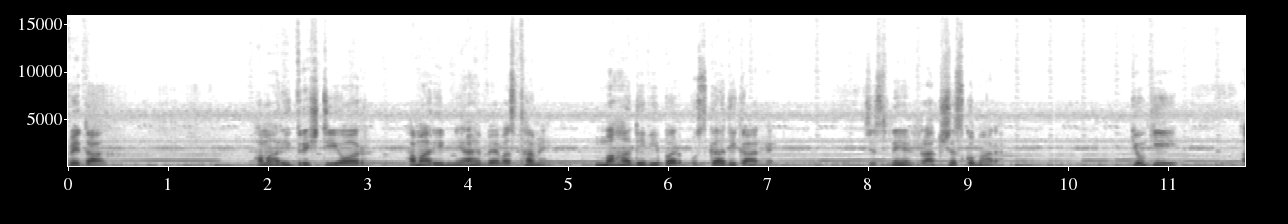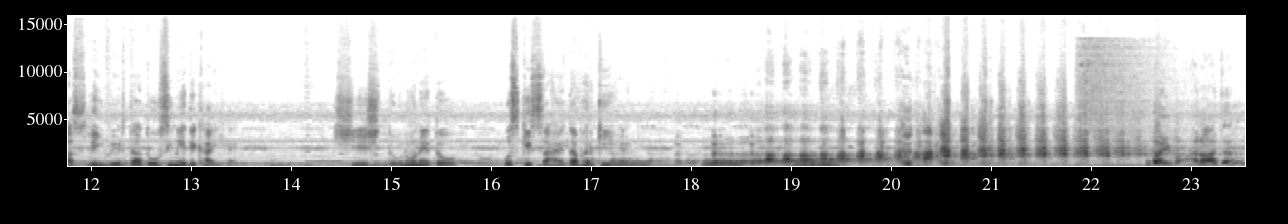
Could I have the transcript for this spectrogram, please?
वेताल हमारी दृष्टि और हमारी न्याय व्यवस्था में महादेवी पर उसका अधिकार है, जिसने राक्षस को मारा। क्योंकि असली वीरता तो उसी ने दिखाई है। शेष दोनों ने तो उसकी सहायता भर की है। भाई वाह राजन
